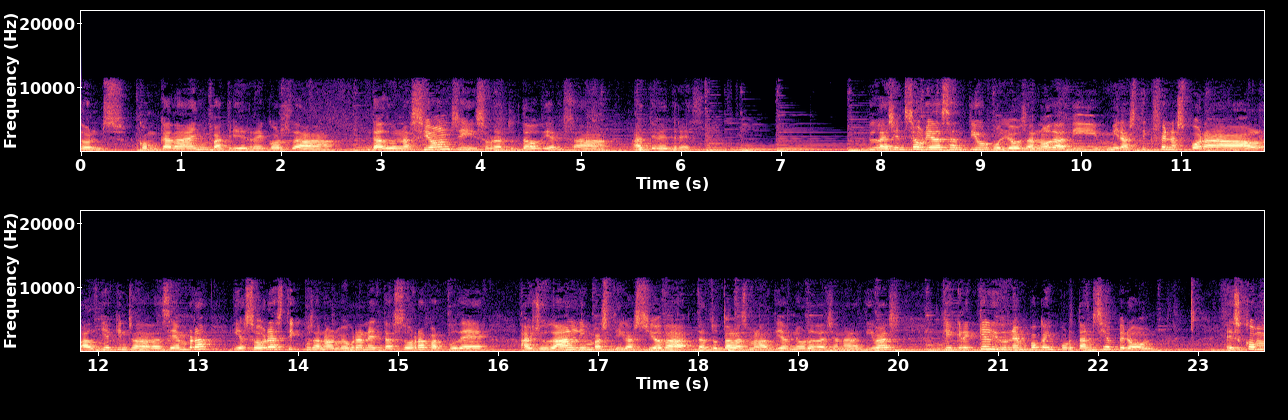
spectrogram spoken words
doncs, com cada any, batri rècords de, de donacions i sobretot d'audiència a TV3 la gent s'hauria de sentir orgullosa, no? de dir, mira, estic fent esport el, el dia 15 de desembre i a sobre estic posant el meu granet de sorra per poder ajudar en la investigació de, de totes les malalties neurodegeneratives que crec que li donem poca importància, però és com,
